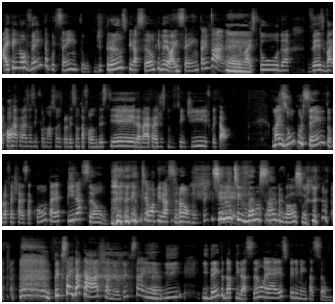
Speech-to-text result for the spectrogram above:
Aí tem 90% de transpiração que, meu, aí senta e vai, né? É. Vai, estuda, vê, vai, corre atrás das informações para ver se não tá falando besteira, vai atrás de estudo científico e tal. Mas 1% para fechar essa conta é piração. Você tem que ter uma piração. Se ter. não tiver, não sai o negócio. tem que sair da caixa, meu. Tem que sair. É. E, e dentro da piração é a experimentação.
